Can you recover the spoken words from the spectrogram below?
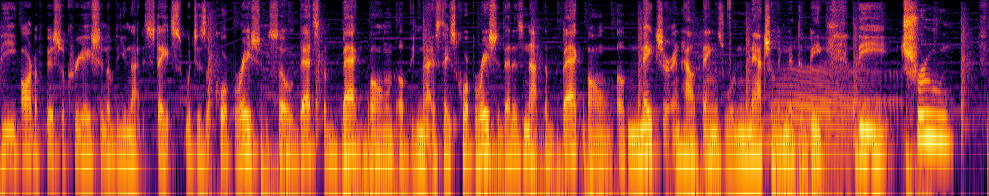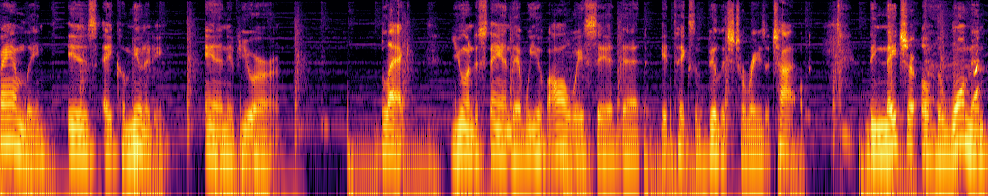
the artificial creation of the United States, which is a corporation. So that's the backbone of the United States corporation. That is not the backbone of nature and how things were naturally meant to be. The true family is a community. And if you're black, you understand that we have always said that it takes a village to raise a child. The nature of the woman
